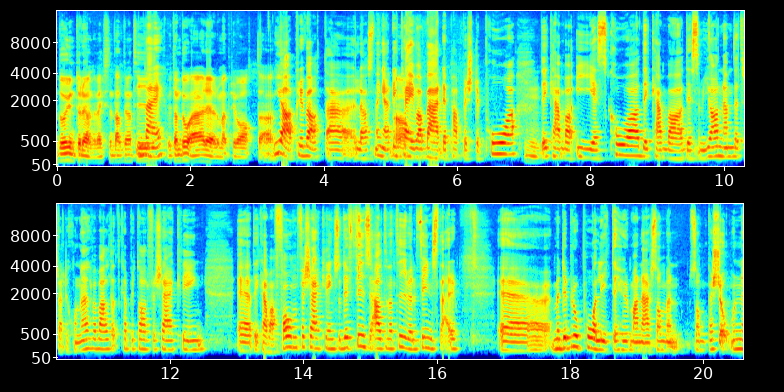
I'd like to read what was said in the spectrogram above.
då är ju inte löneväxling ett alternativ. Nej. Utan då är det de här privata. Ja, privata lösningar. Det Ja. kan ju vara värdepappersdepå, det kan vara ISK, det kan vara det som jag nämnde, traditionell förvaltad kapitalförsäkring, eh, det kan vara fondförsäkring, så det finns alternativen finns där. Eh, Men det beror på lite hur man är som, en, som person.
